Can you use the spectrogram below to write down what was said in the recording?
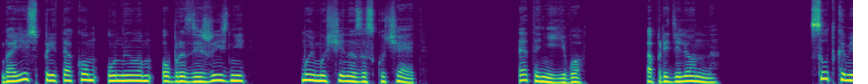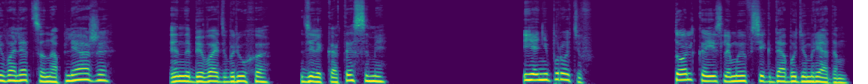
Боюсь, при таком унылом образе жизни – мой мужчина заскучает. Это не его. Определенно. Сутками валяться на пляже и набивать брюхо деликатесами. Я не против. Только если мы всегда будем рядом.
